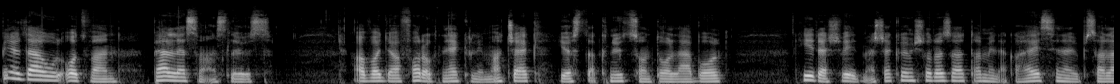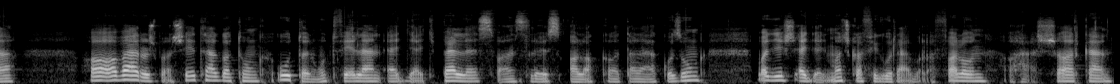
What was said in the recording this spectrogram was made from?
Például ott van Pelles van Slősz, avagy a farok nélküli macsek Jösta Knudson tollából, híres svéd mesekönyvsorozat, aminek a helyszíne Uppsala, Ha a városban sétálgatunk, úton útfélen egy-egy Pelles Vanslös alakkal találkozunk, vagyis egy-egy macska figurával a falon, a ház sarkán,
